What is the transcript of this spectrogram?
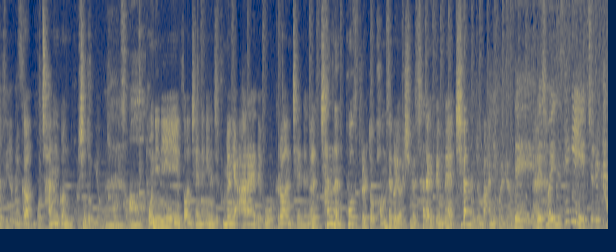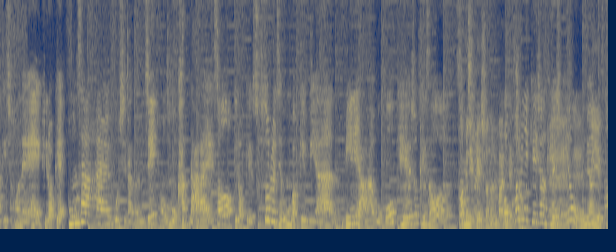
없었거든요. 위험해서. 그러니까 뭐 자는 건 훨씬 더 위험하죠, 네. 거기서. 아, 본인이 어떤 재능이 있는지 분명히 알아야 되고 그러한 재능을 찾는 호스트를 또 검색을 열심히 해서 찾아기 때문에 시간은 좀 많이 걸려요. 네, 네. 근데 저희는 세계 일주를 가기 전에 이렇게 봉사할 곳이라든지 어, 뭐각 나라에서 이 렇게 숙소를 제공받기 위한 미리 알아보고 계속해서 서치를 커뮤니케이션을 많이 어, 했죠. 커뮤니케이션을 계속 네, 해오면서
